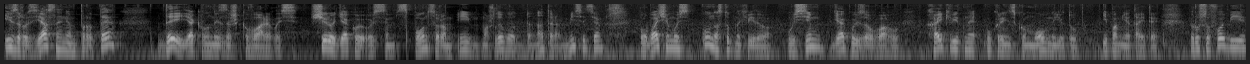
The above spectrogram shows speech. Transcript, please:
із роз'ясненням про те, де і як вони зашкварились. Щиро дякую ось цим спонсорам і, можливо, донаторам місяця. Побачимось у наступних відео. Усім дякую за увагу. Хай квітне українськомовний Ютуб. І пам'ятайте, русофобії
